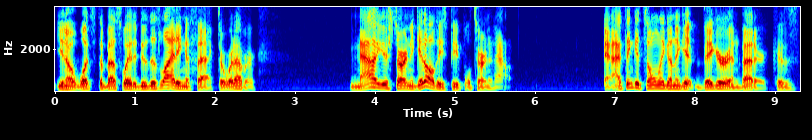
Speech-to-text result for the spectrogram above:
you know, what's the best way to do this lighting effect or whatever. Now you're starting to get all these people turning out. and I think it's only going to get bigger and better because,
